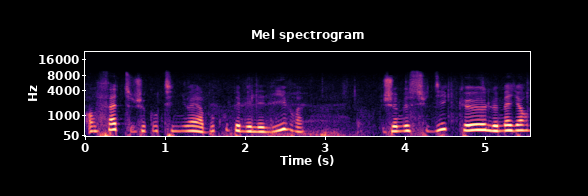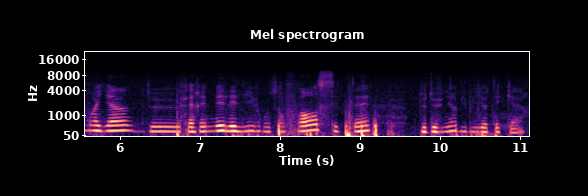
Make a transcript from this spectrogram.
en fait je continuais à beaucoup aimer les livres, je me suis dit que le meilleur moyen de faire aimer les livres aux enfants, c'était de devenir bibliothécaire.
